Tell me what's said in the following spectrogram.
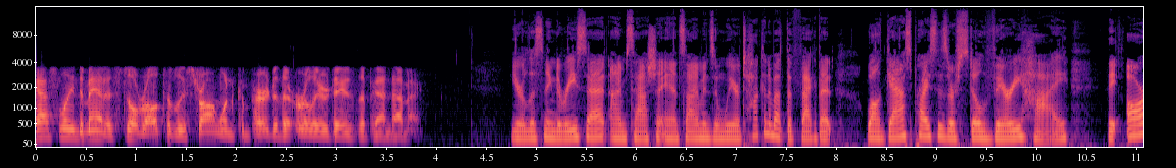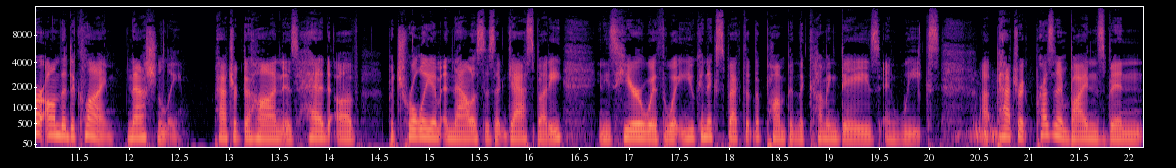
gasoline demand is still relatively strong when compared to the earlier days of the pandemic. You're listening to Reset. I'm Sasha-Ann Simons, and we are talking about the fact that while gas prices are still very high, they are on the decline nationally. Patrick De Haan is head of petroleum analysis at GasBuddy, and he's here with what you can expect at the pump in the coming days and weeks. Uh, Patrick, President Biden's been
